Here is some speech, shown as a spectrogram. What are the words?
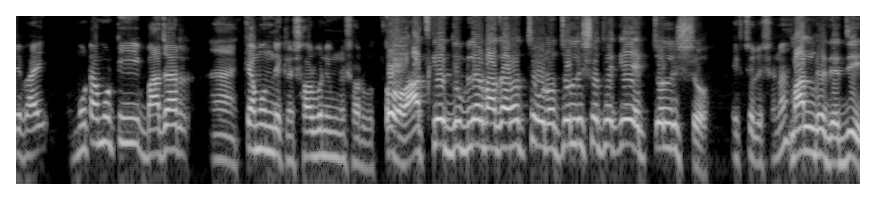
যে ভাই মোটামুটি বাজার কেমন দেখলেন? সর্বনিম্ন সর্বোচ্চ। ও আজকে দুবলের বাজার হচ্ছে উনচল্লিশশো থেকে একচল্লিশশো। একচল্লিশশো না? মানভেদে জি।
